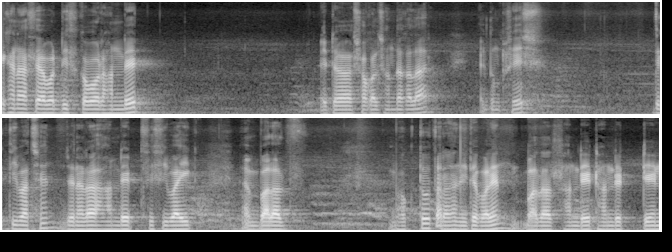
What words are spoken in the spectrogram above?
এখানে আছে আবার ডিসকভার হান্ড্রেড এটা সকাল সন্ধ্যা কালার একদম ফ্রেশ দেখতেই পাচ্ছেন যেনারা হান্ড্রেড সিসি বাইক বাজাজ ভক্ত, তারা নিতে পারেন। Bajaj hundred hundred ten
